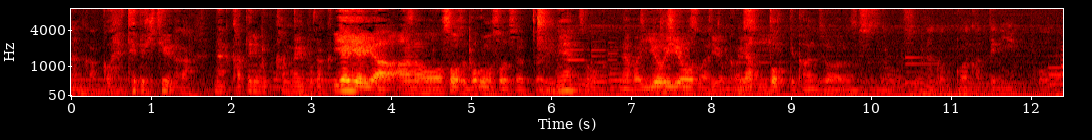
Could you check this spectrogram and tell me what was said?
なんかこうやってできてるのがなんか勝手に感慨深くて。いやいやいやあのそうそう僕もそうですよやっぱり、ねそうなんかいよいよっていうかややっとって感じはあるんですよ。そうそう。なんか僕は勝手にこ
